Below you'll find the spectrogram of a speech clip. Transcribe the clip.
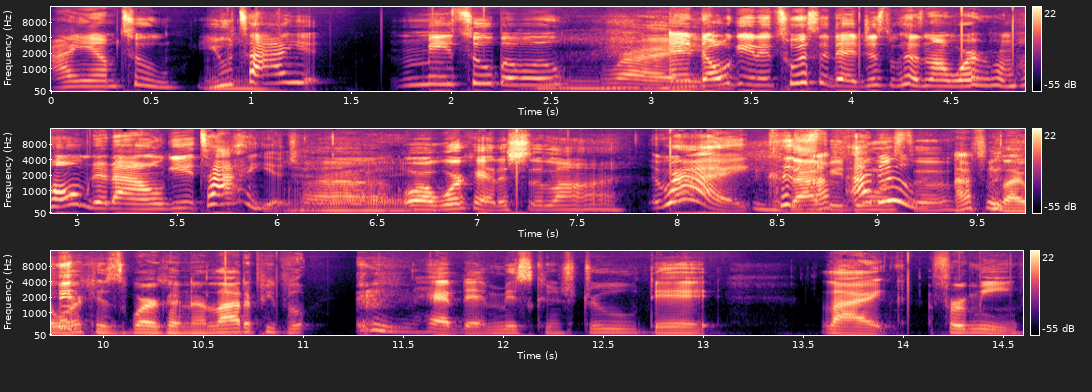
I am too. You tired? Me too, boo boo. right. And don't get it twisted that just because I'm working from home that I don't get tired. Uh, or work at a salon. Right? Because I I, be I doing do. stuff. I feel like work is work, and a lot of people have that misconstrued that, like, for me,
